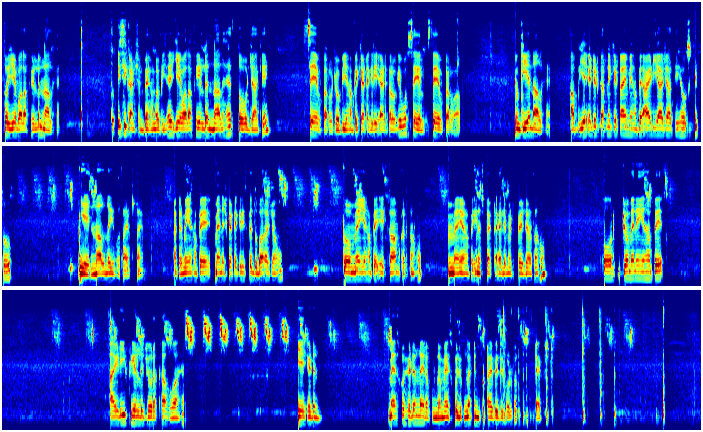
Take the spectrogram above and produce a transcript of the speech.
तो ये वाला फ़ील्ड नल है। तो इसी कंडीशन पे हम अभी है, ये वाला फ़ील्ड नल है तो जाके सेव करो, जो भी यहाँ पे कैटेगरी ऐड करोगे, वो सेव सेव करो आप। क्योंकि ये नल है। अब ये एडिट करने के टाइम यहाँ पे आईडी आ जाती है उसकी तो ये नल नहीं होता है उस टाइम अगर मैं यहाँ पे मैनेज कैटेगरीज पे दोबारा जाऊँ तो मैं यहाँ पे एक काम करता हूँ। मैं यहाँ पे इंस्पेक्ट एलिमेंट पे जाता हूँ, और जो मैंने यहाँ पे आईडी फ़ील्ड जो रखा हुआ है, ये हिडन मैं इसको हिडन नहीं रखूँगा, मैं इसको लिखूँगा input type is equal to text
